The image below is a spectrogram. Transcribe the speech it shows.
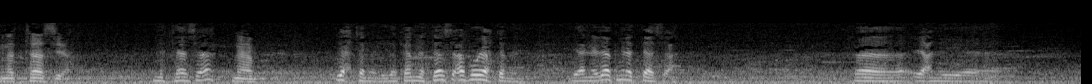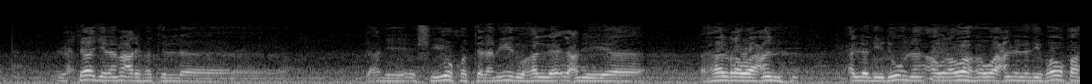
من التاسعة. من التاسعة؟ نعم. يحتمل. إذا كان من التاسعة فهو يحتمل. لأن ذاك من التاسعة. فيعني يحتاج إلى معرفة يعني الشيوخ والتلاميذ وهل يعني هل روى عنه الذي دونه أو رواه هو عن الذي فوقه.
